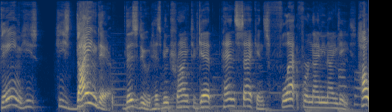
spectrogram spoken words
Damn, he's he's dying there. This dude has been trying to get 10 seconds flat for 99 days. How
